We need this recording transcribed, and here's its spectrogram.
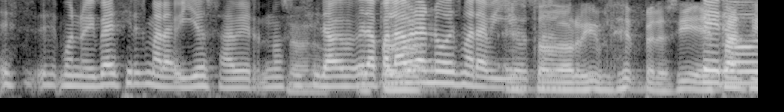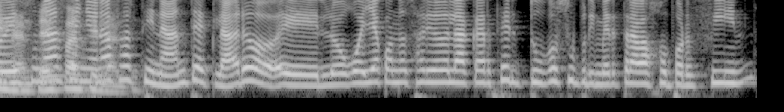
es- es- bueno, iba a decir es maravillosa, a ver, no sé No, si la, es la palabra todo- no es Es maravillosa. todo horrible, pero sí, es Pero fascinante. es una es señora fascinante. claro. Eh, luego ella cuando salió de la cárcel tuvo su primer trabajo por fin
